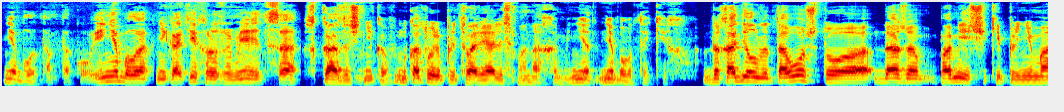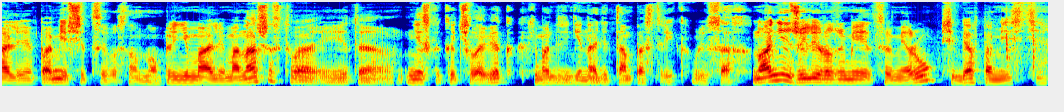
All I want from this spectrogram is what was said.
Не было там такого. И не было никаких, разумеется, сказочников, ну, которые притворялись монахами. Нет, не было таких. Доходило до того, что даже помещики принимали, помещицы в основном, принимали монашество, и это несколько человек Химадрин Геннадий там постриг в лесах. Но они жили, разумеется, в миру, себя в поместье.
